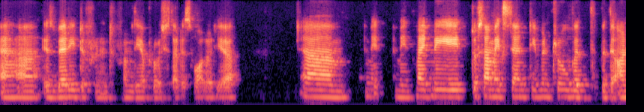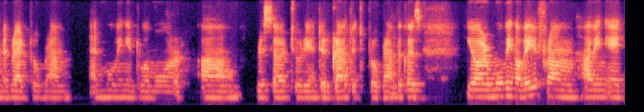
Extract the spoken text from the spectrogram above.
uh, is very different from the approach that is followed here. Um, I mean, I mean, it might be to some extent even true with with the undergrad program and moving into a more um, research-oriented graduate program because you're moving away from having a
